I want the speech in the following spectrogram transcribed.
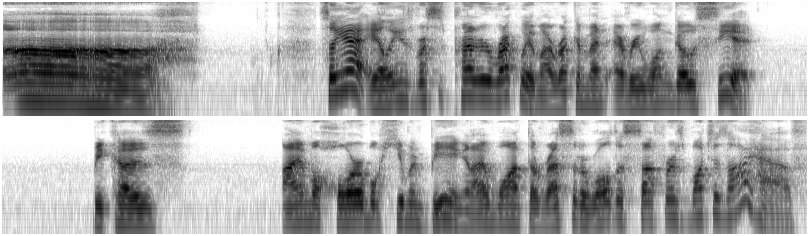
Ugh. So yeah, Aliens versus Predator Requiem. I recommend everyone go see it because I'm a horrible human being and I want the rest of the world to suffer as much as I have.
